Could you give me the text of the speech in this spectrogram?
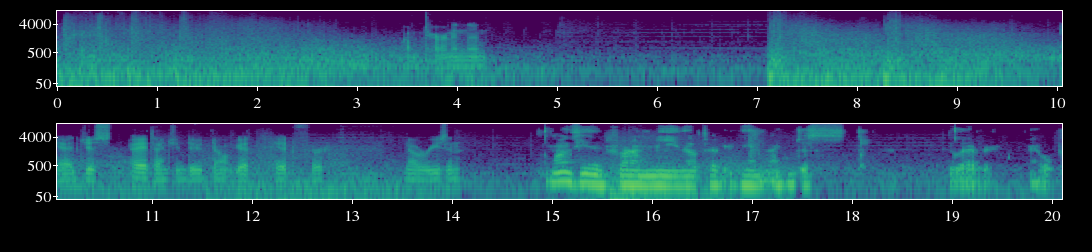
Okay. I'm turning then. Yeah, just pay attention, dude. Don't get hit for no reason. As long as he's in front of me, they'll target him. I can just do whatever. I hope.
